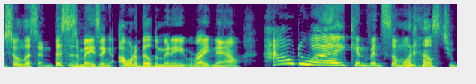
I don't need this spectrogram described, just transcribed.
So, listen, this is amazing. I want to build a mini right now. How do I convince someone else to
